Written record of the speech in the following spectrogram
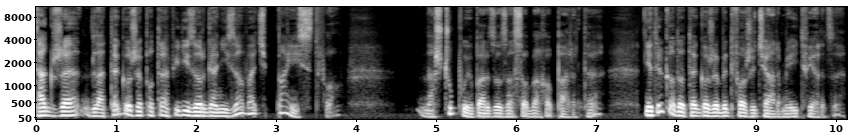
także dlatego, że potrafili zorganizować państwo na szczupłych bardzo zasobach oparte, nie tylko do tego, żeby tworzyć armię i twierdzę,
